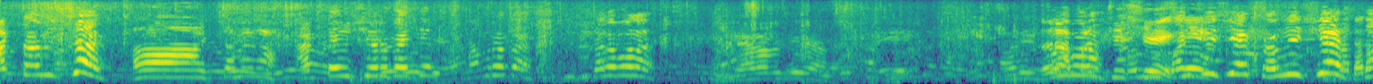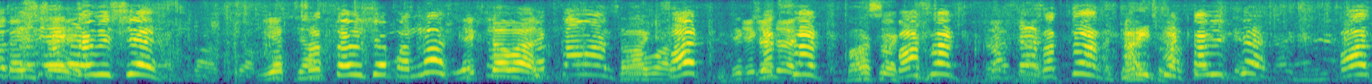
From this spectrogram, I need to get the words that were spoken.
अठ्ठावीसशे. अठ्ठावीसशे रुपयाचे नम्रता. चला बोला. पंचवीसशे. पंचवीसशे सव्वीसशे सत्तावीसशे. सत्तावीसशे. पन्नास. एक्कावन्न. एक्कावन्न साठ. एकसष्ट. बासष्ट. सत्तर. अठ्ठावीसशे पाच.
